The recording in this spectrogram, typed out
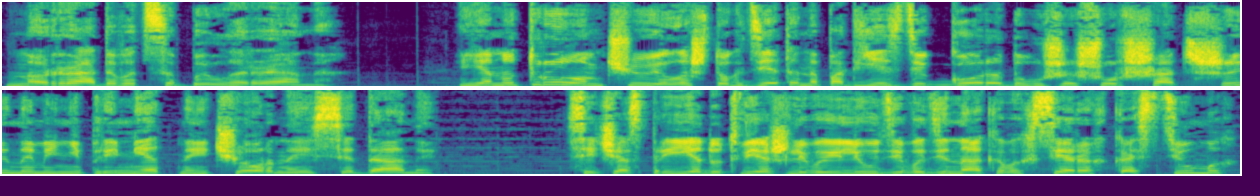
Но радоваться было рано. Я нутром чуяла, что где-то на подъезде к городу уже шуршат шинами неприметные черные седаны. Сейчас приедут вежливые люди в одинаковых серых костюмах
